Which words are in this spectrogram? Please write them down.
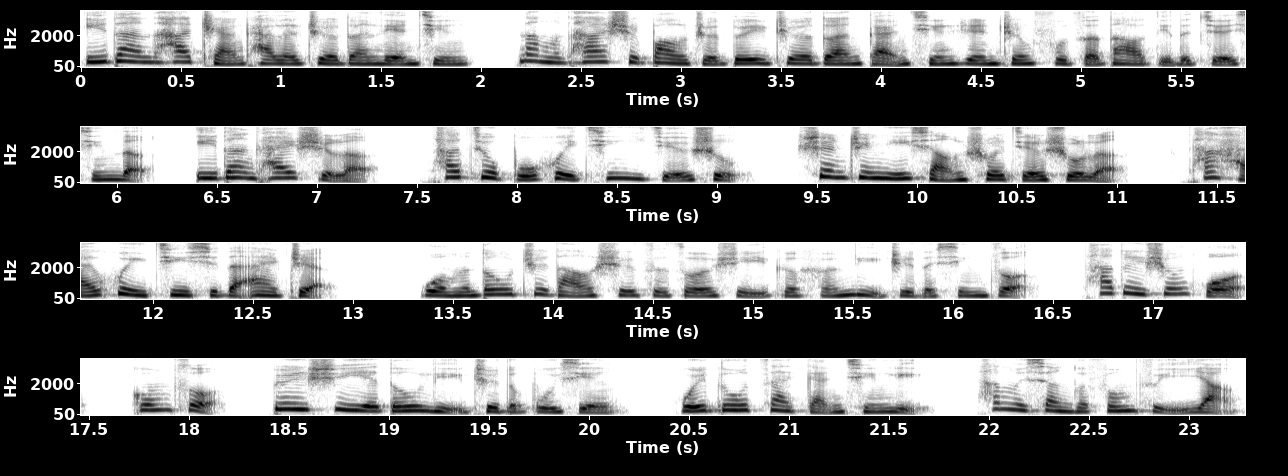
一旦他展开了这段恋情，那么他是抱着对这段感情认真负责到底的决心的。一旦开始了，他就不会轻易结束，甚至你想说结束了，他还会继续的爱着。我们都知道狮子座是一个很理智的星座，他对生活、工作、对事业都理智的不行，唯独在感情里，他们像个疯子一样，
